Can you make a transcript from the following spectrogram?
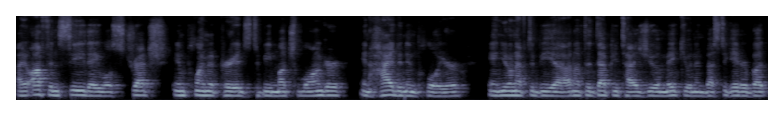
I often see they will stretch employment periods to be much longer and hide an employer. And you don't have to be, uh, I don't have to deputize you and make you an investigator, but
